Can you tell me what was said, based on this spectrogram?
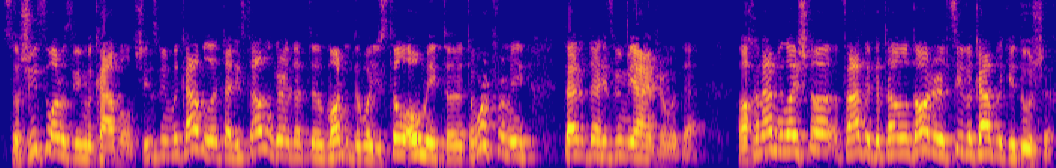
So she's the one who's being Mekabel. She's being Mekabel, that he's telling her that the money, the, what you still owe me to, to work for me, that, that he's being Me'ajer with that. Hachanami Leishna, father could tell the daughter, Tziva Kabel Keddushach.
